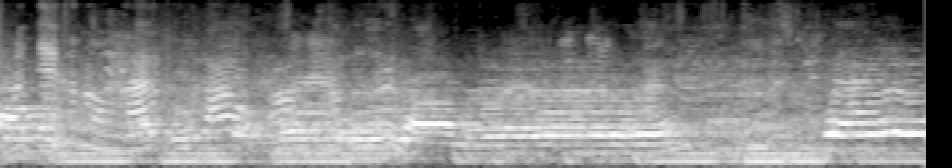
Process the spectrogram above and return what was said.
มาแจกขนมครับเราเอาเ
